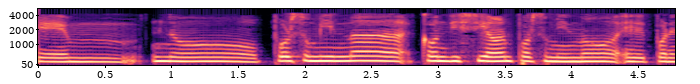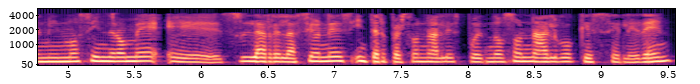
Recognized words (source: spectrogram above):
Eh, no, por su misma condición, por su mismo, eh, por el mismo síndrome, eh, las relaciones interpersonales, pues no son algo que se le den,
